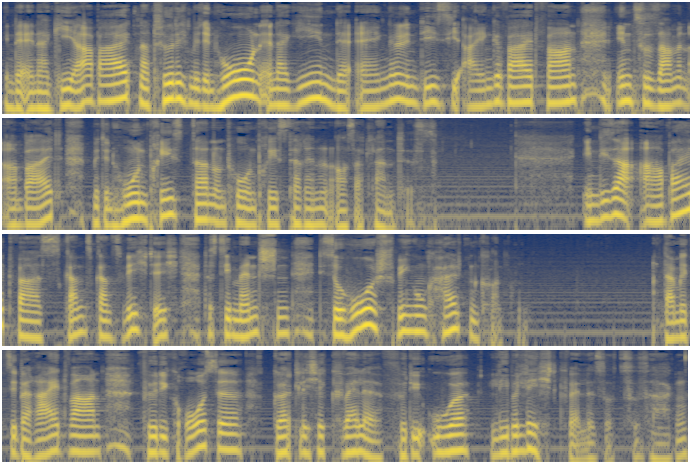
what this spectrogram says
in der Energiearbeit, natürlich mit den hohen Energien der Engel, in die sie eingeweiht waren, in Zusammenarbeit mit den hohen Priestern und hohen Priesterinnen aus Atlantis. In dieser Arbeit war es ganz, ganz wichtig, dass die Menschen diese hohe Schwingung halten konnten damit sie bereit waren für die große göttliche Quelle, für die urliebe Lichtquelle sozusagen,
